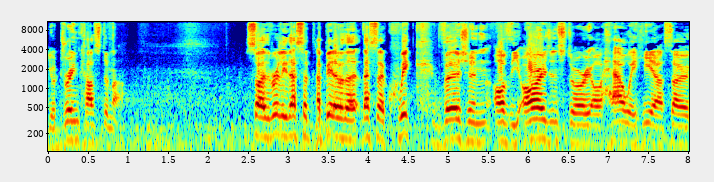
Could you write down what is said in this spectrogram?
Your dream customer. So really, that's a, a bit of a that's a quick version of the origin story of how we're here. So,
